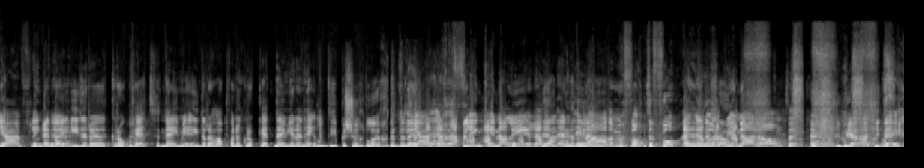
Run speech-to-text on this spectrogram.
Ja, flink... En bij iedere kroket, neem je, iedere hap van een kroket... neem je een hele diepe zucht lucht. ja, echt flink inhaleren Ja, en, inademen van tevoren. En En, ook zo. weer naar de hand, hè. Ja, als je denkt...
